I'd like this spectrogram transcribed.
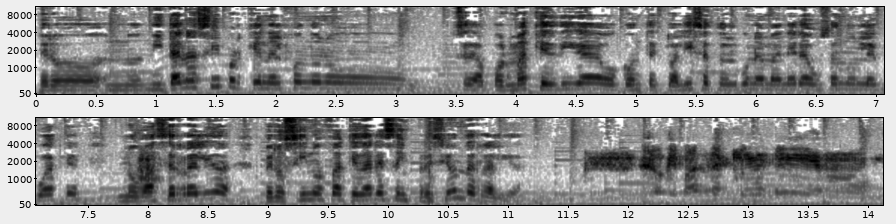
pero no- ni tan así porque en el fondo no, o sea, por más que diga o contextualice de alguna manera usando un lenguaje, no va a ser realidad, pero sí nos va a quedar esa impresión de realidad. Lo que pasa es que eh,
